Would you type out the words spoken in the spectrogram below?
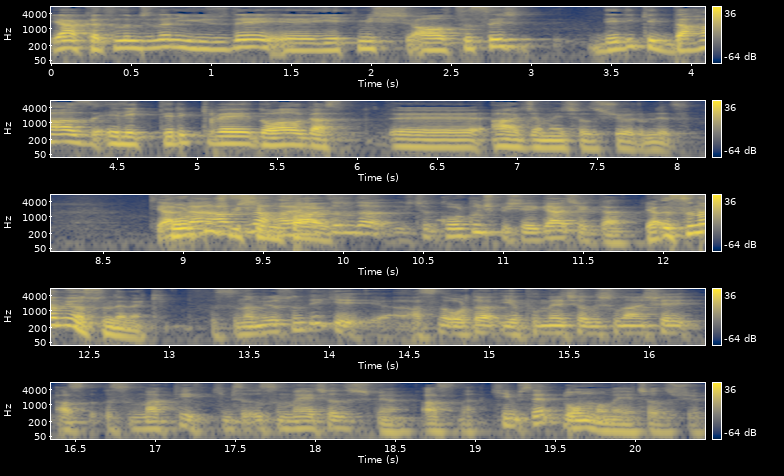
Ya katılımcıların %76'sı dedi ki daha az elektrik ve doğalgaz e, harcamaya çalışıyorum dedi. Ya Korkunç ben bir aslında şey bu, hayatımda işte korkunç bir şey gerçekten. Ya ısınamıyorsun demek. Isınamıyorsun değil ki. Aslında orada yapılmaya çalışılan şey aslında ısınmak değil. Kimse ısınmaya çalışmıyor aslında. Kimse donmamaya çalışıyor.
